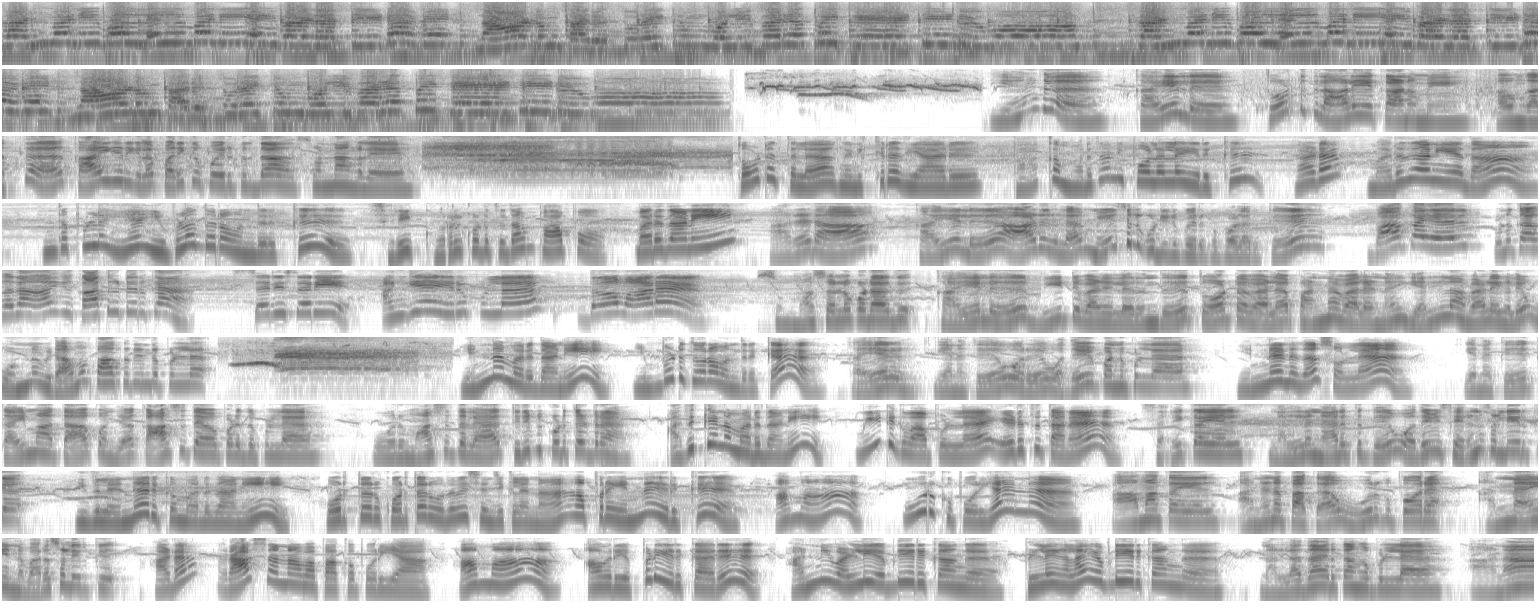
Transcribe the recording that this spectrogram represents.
கண்மணி பொல்லில் மணியை வளர்த்திடவே நாடும் கருத்துரைக்கும் ஒளிபரப்பை கேட்டிடுவோம். கண்மணி பொல்லில் மணியை வளர்த்திடவே நாடும் கருத்துரைக்கும் ஒளிபரப்பை கேட்டிடுவோம். ஏங்க கயலு தோட்டத்துல ஆலையை காணுமே. அவங்க அத்தை காய்கறிகளை பறிக்க போயிருக்கிறதா சொன்னாங்களே. தோட்டத்துல அங்க நிக்கிறது யாரு? பார்க்க மருதாணி போலல இருக்கு. அட மருதாணியே தான். இந்த புள்ள ஏன் இவ்வளோ தூரம் வந்திருக்கு? சரி குரல் கொடுத்து தான் பாப்போம் மருதாணி? அடடா கயலு ஆடுகளை மேய்ச்சல் கூட்டிட்டு போயிருக்கு போல இருக்கு. வா கயல். உனக்காக தான் இங்க காத்துக்கிட்டு இருக்கேன். சரி சரி. அங்கேயே இரு புள்ள. தோ வாரேன். சும்மா சொல்லக்கூடாது. கயலு வீட்டு வேலையில இருந்து தோட்ட வேலை பண்ண வேலைன்னு எல்லா வேலைகளையும் ஒண்ணு விடாம பாக்குது இந்த புள்ள. என்ன மருதாணி? இம்புட்டு தூரம் வந்திருக்க? கயல் எனக்கு ஒரு உதவி பண்ணு புள்ள. என்னன்னு தான் சொல்லேன். எனக்கு கைமாத்தா கொஞ்சம் காசு தேவைப்படுது புள்ள. ஒரு மாசத்துல திருப்பி கொடுத்துடுறேன். அதுக்கு என்ன மருதாணி? வீட்டுக்கு வா புள்ள எடுத்து தரேன். சரி கயல் நல்ல நேரத்துக்கு உதவி செய்யறேன்னு சொல்லியிருக்க. இதுல என்ன இருக்கு மருதாணி? ஒருத்தருக்கு ஒருத்தர் உதவி செஞ்சுக்கலனா அப்புறம் என்ன இருக்கு? ஆமா ஊருக்கு போறியா என்ன? ஆமா கயல் அண்ணனை பார்க்க ஊருக்கு போறேன். அண்ணன் என்ன வர சொல்லியிருக்கு. அட ராஸ் அண்ணாவை பார்க்க போறியா? ஆமா அவர் எப்படி இருக்காரு? அண்ணி வள்ளி எப்படி இருக்காங்க? பிள்ளைங்களாம் எப்படி இருக்காங்க? நல்லா தான் இருக்காங்க புள்ள. ஆனா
